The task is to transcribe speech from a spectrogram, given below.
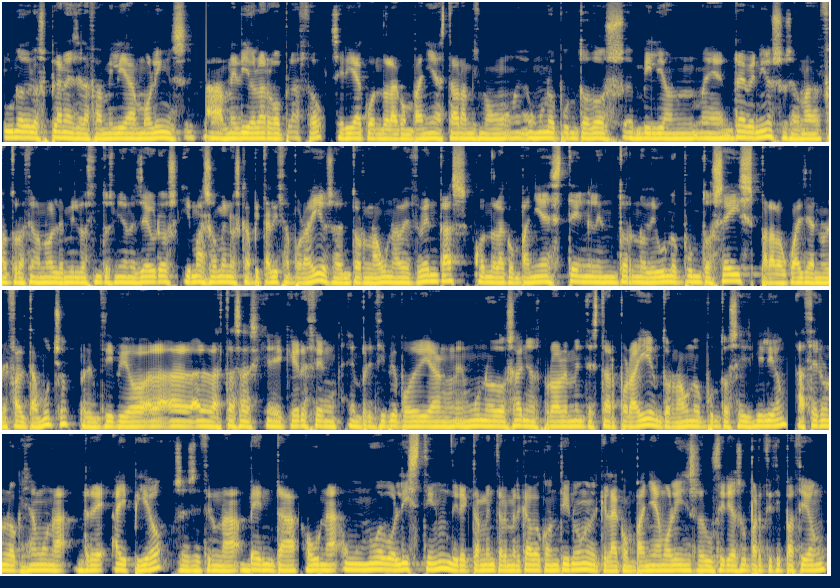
uno de los planes de la familia Molins a medio largo plazo sería cuando la compañía está ahora mismo en 1.2 billion en revenues, o sea, una facturación anual de 1.200 millones de euros y más o menos capitaliza por ahí, o sea, en torno a una vez ventas, cuando la compañía esté en el entorno de 1.6, para lo cual ya no le falta mucho. En principio, a, las tasas que crecen, en principio podrían en uno o dos años probablemente estar por ahí, en torno a 1.6 billón, hacer un, lo que se llama una re-IPO, es decir, una venta o una, un nuevo listing directamente al mercado continuo en el que la compañía Molins reduciría su participación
